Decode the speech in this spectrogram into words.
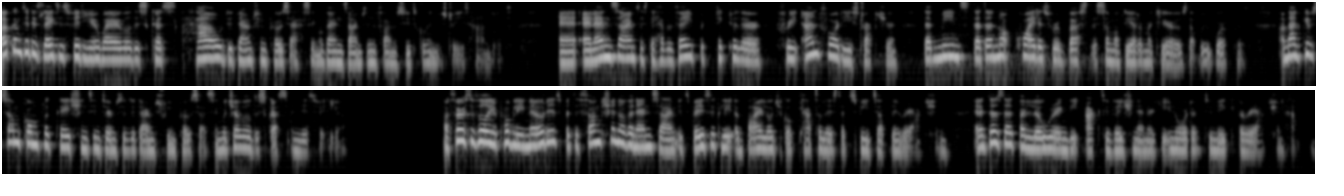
Welcome to this latest video where I will discuss how the downstream processing of enzymes in the pharmaceutical industry is handled. Uh, and enzymes, as they have a very particular 3 and 4D structure, that means that they're not quite as robust as some of the other materials that we work with. And that gives some complications in terms of the downstream processing, which I will discuss in this video. Now, first of all, you probably know this, but the function of an enzyme is basically a biological catalyst that speeds up the reaction. And it does that by lowering the activation energy in order to make a reaction happen.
